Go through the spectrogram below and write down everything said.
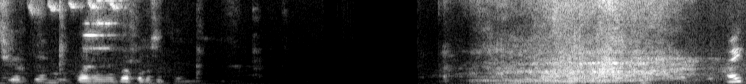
Share yan. Paano mo papalusot yan? Ay.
